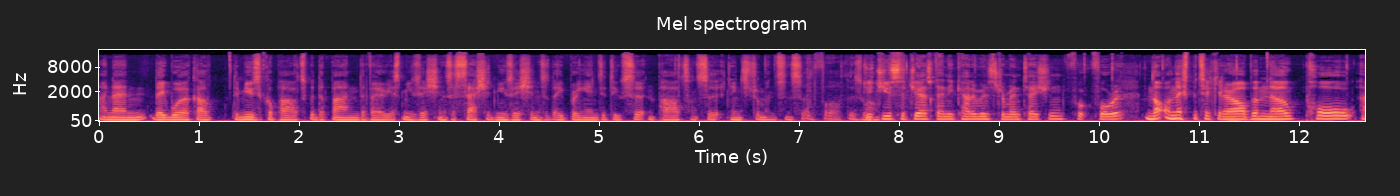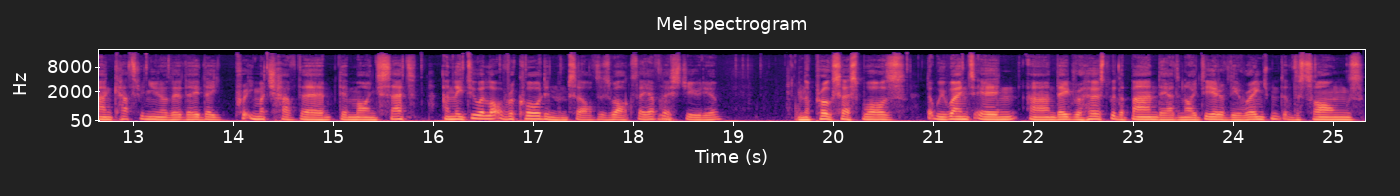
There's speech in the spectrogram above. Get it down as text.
and then they work out the musical parts with the band, the various musicians, the session musicians that they bring in to do certain parts on certain instruments and so forth as well. Did you suggest any kind of instrumentation for, for it? Not on this particular album, no. Paul and Catherine, you know, they, they, they pretty much have their, their mindset and they do a lot of recording themselves as well because they have their Mm. studio. And the process was that we went in and they'd rehearsed with the band, they had an idea of the arrangement of the songs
